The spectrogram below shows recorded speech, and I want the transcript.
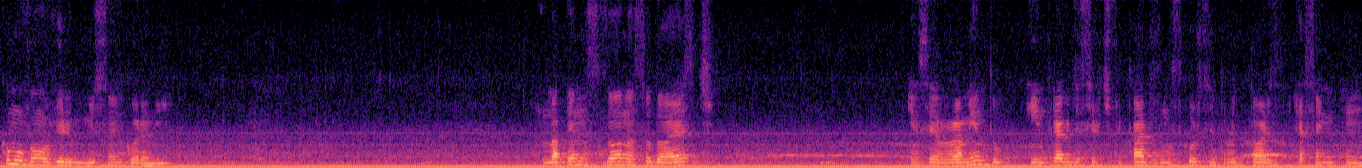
Como vão ouvir missões Guarani? Apenas Zona Sudoeste, encerramento e entrega de certificados nos cursos introdutórios SM1.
